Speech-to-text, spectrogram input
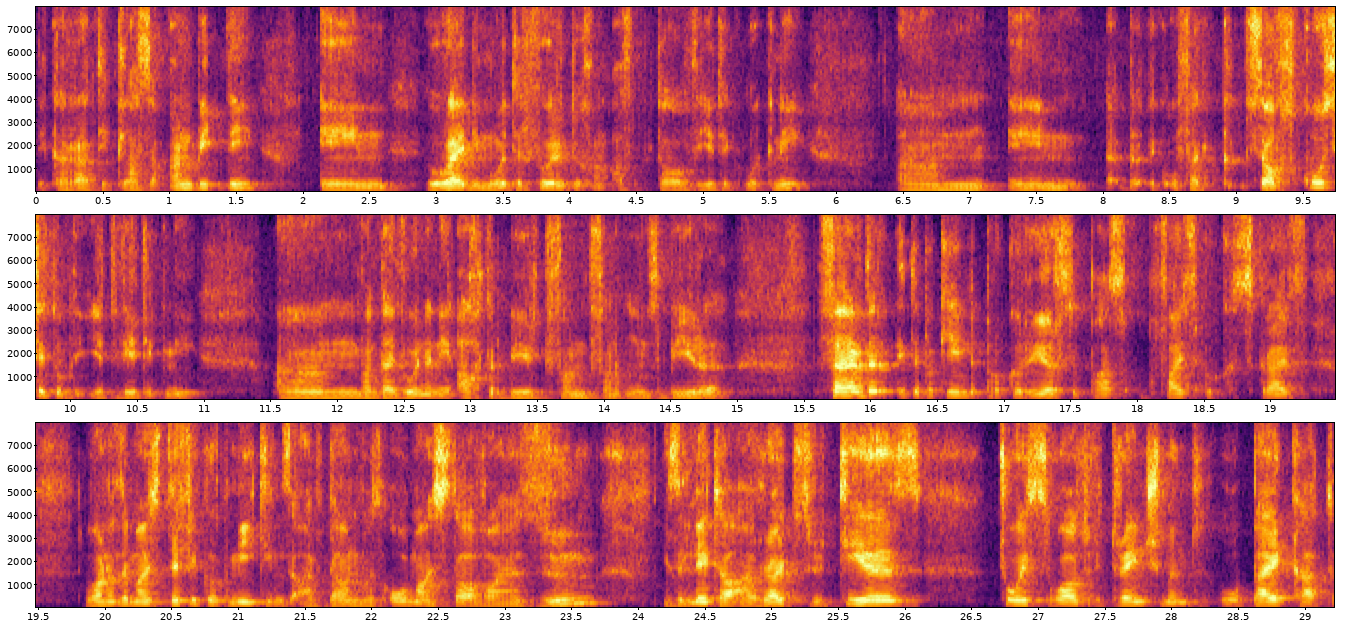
die karate klasse aanbied nie en hoe hy die motor vorentoe gaan afbetaal, weet ek ook nie. Um en eh, ek of ek selfs kos het om te eet, weet ek nie. Um want hy woon in die agterbuurt van van ons bure. Verder het 'n bekende prokureur sopas op Facebook geskryf One of the most difficult meetings I've done with all my staff via Zoom is a letter I wrote through tears. Choice was retrenchment or pay cut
